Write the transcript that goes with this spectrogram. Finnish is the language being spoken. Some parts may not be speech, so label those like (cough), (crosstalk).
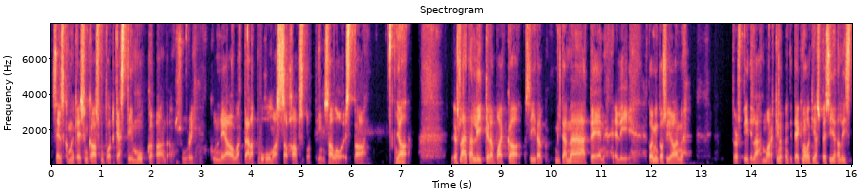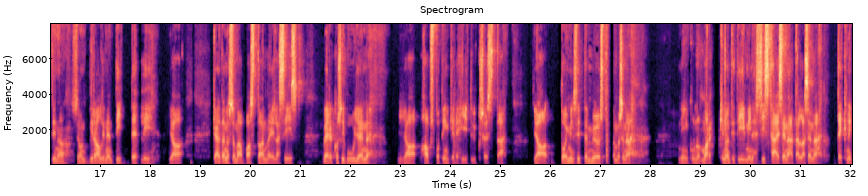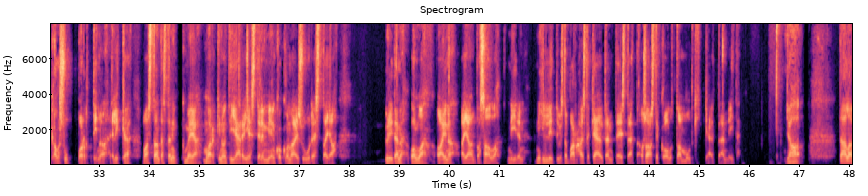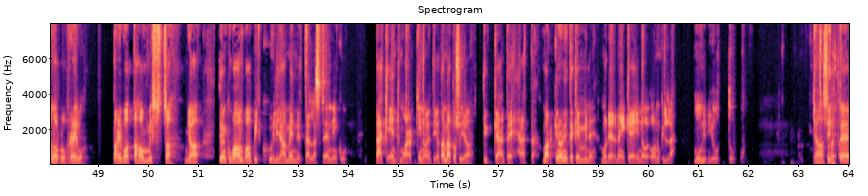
Sales Communication kasvupodcastiin mukaan. Tämä on suuri kunnia olla täällä puhumassa HubSpotin saloista. Ja jos lähdetään liikkeelle vaikka siitä, mitä mä teen, eli toimin tosiaan FirstBeatillä markkinointiteknologiaspesialistina, se on virallinen titteli, ja käytännössä mä vastaan meillä siis verkkosivujen ja HubSpotin kehityksestä, ja toimin sitten myös tämmöisenä niin kuin markkinointitiimin sisäisenä tällaisena technical supportina, eli vastaan tästä niin kuin meidän markkinointijärjestelmien kokonaisuudesta ja yritän olla aina ajan tasalla niiden, niihin liittyvistä parhaista käytänteistä, että osaa sitten kouluttaa muutkin käyttää niitä. Ja täällä on ollut reilu pari vuotta hommissa ja työnkuva on vaan pikkuhiljaa mennyt tällaiseen niin kuin back-end-markkinointiin, jota mä tosiaan tykkään tehdä, että markkinoinnin tekeminen modernein keino on kyllä mun juttu. Ja sitten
